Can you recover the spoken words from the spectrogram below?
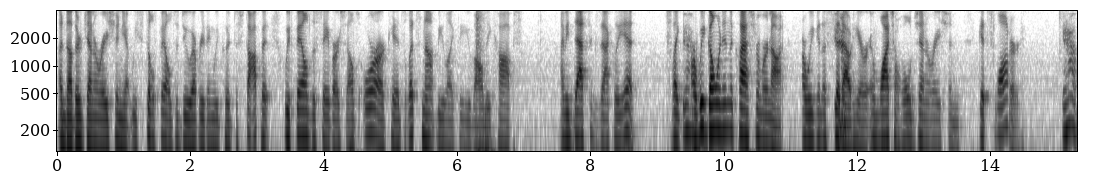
another generation, yet we still failed to do everything we could to stop it. We failed to save ourselves or our kids. Let's not be like the Uvalde cops. I mean, that's exactly it. It's like, are we going in the classroom or not? Are we going to sit Yeah. out here and watch a whole generation get slaughtered? Yeah,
